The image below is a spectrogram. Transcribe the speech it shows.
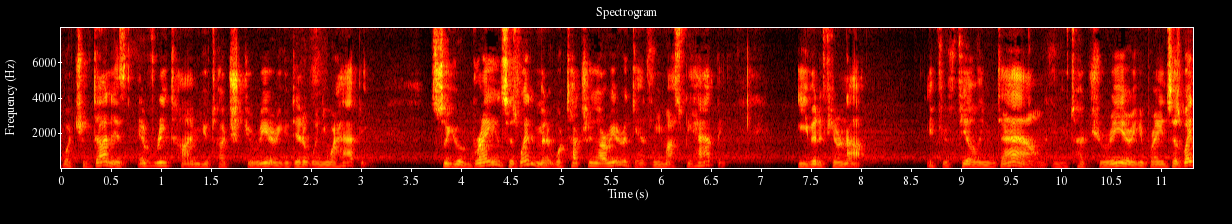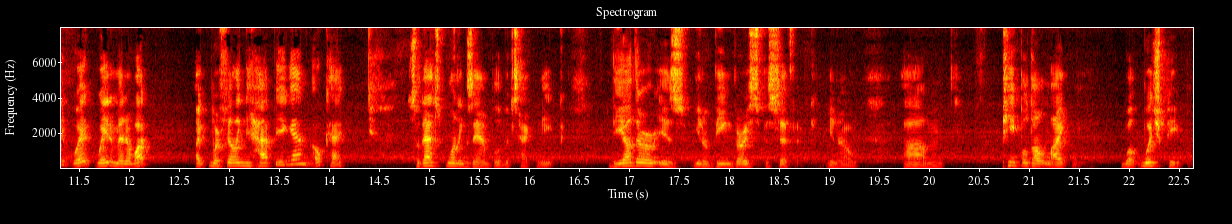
what you've done is every time you touched your ear, you did it when you were happy. So your brain says, wait a minute, we're touching our ear again. We must be happy, even if you're not. If you're feeling down and you touch your ear, your brain says, wait, wait, wait a minute, what? Like we're feeling happy again? Okay. So that's one example of a technique. The other is, you know, being very specific. You know, um, people don't like me. Well, which people?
